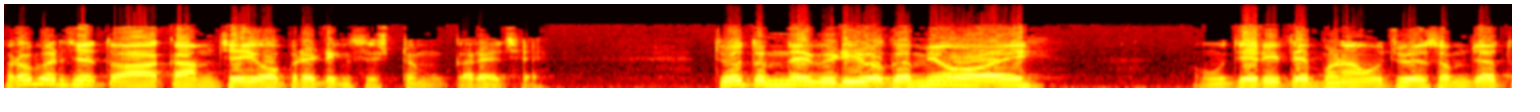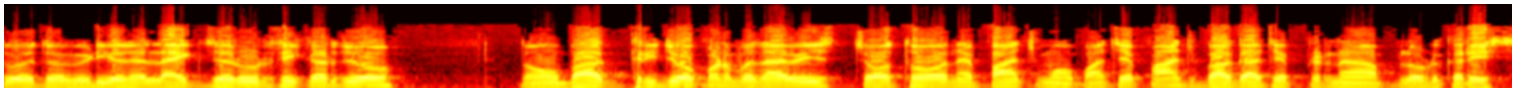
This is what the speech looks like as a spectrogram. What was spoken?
બરોબર છે? તો આ કામ છે એ ઓપરેટિંગ સિસ્ટમ કરે છે. જો તમને વીડિયો ગમ્યો હોય હું જે રીતે ભણાવું છું એ સમજાતું હોય તો વિડીયોને લાઇક જરૂરથી કરજો. તો હું ભાગ ત્રીજો પણ બનાવીશ, ચોથો અને પાંચમો. પાંચે પાંચ ભાગ આ ચેપ્ટરના અપલોડ કરીશ.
